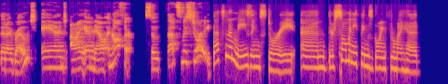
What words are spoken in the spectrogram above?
that I wrote, and I am now an author. So that's my story. That's an amazing story. And there's so many things going through my head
